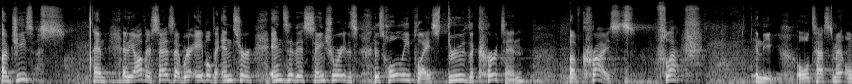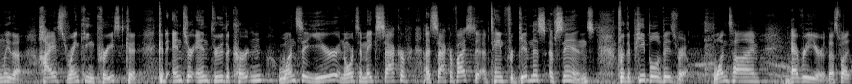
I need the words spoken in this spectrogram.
of Jesus. And, and the author says that we're able to enter into this sanctuary, this, this holy place, through the curtain of Christ's flesh. In the Old Testament, only the highest ranking priest could, could enter in through the curtain once a year in order to make sacri- a sacrifice to obtain forgiveness of sins for the people of Israel. One time every year. That's what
